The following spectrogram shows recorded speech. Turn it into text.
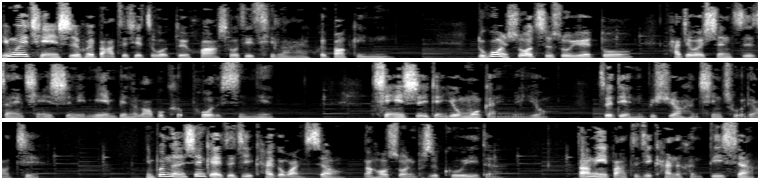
因为潜意识会把这些自我对话收集起来回报给你。如果你说的次数越多，它就会升值在你潜意识里面，变得牢不可破的信念。潜意识一点幽默感也没有，这点你必须要很清楚了解。你不能先给自己开个玩笑，然后说你不是故意的。当你把自己看得很低下。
